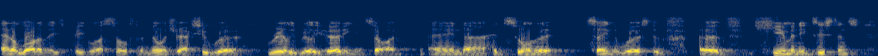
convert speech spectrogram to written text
and a lot of these people I saw from the military actually were really really hurting inside and uh, had seen the seen the worst of of human existence,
